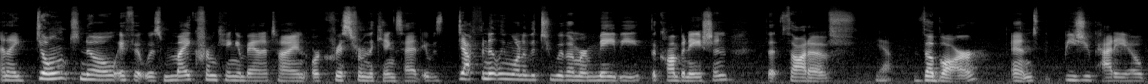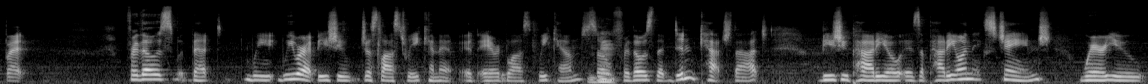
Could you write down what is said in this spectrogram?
And I don't know if it was Mike from King and Bannatyne or Chris from the King's Head. It was definitely one of the two of them, or maybe the combination that thought of Yeah. the bar and Bijou Patio. But For those that we we were at Bijou just last week and it, it aired last weekend. So for those that didn't catch that, Bijou Patio is a patio in the exchange where you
